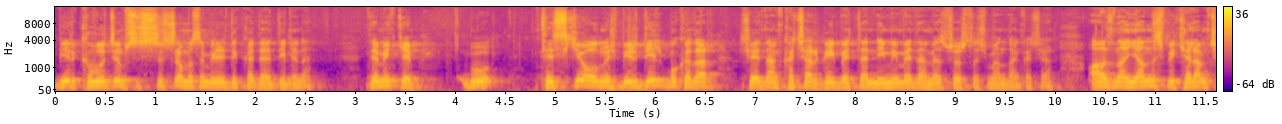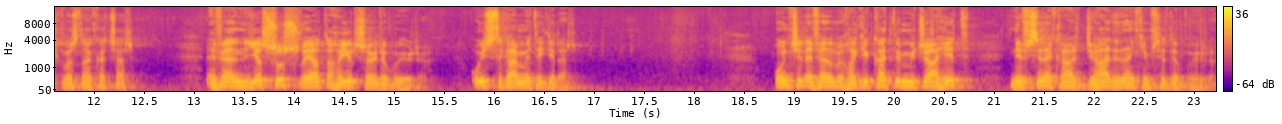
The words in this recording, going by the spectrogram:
Bir kıvılcım sıçramasın bile dikkat eder diline. Demek ki bu teskiye olmuş bir dil bu kadar şeyden kaçar, gıybetten, nemimeden ve söz taşımandan kaçar. Ağzından yanlış bir kelam çıkmasından kaçar. Efendim ya sus veya da hayır söyle buyuruyor. O istikamete girer. Onun için efendim bu hakikatli mücahit nefsine karşı cihad eden kimse de buyuruyor.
